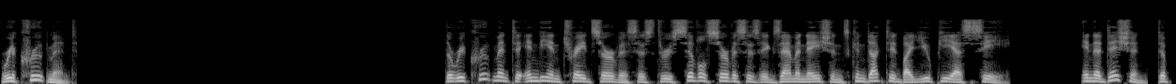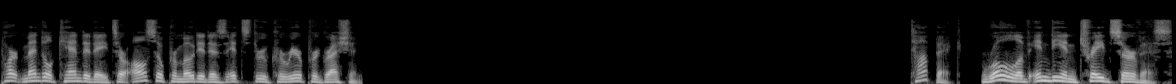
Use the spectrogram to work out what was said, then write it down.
Recruitment The recruitment to Indian Trade Service is through civil services examinations conducted by UPSC. In addition, departmental candidates are also promoted as ITS through career progression. Role of Indian Trade Service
